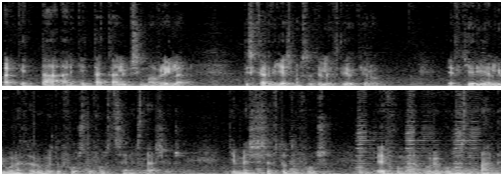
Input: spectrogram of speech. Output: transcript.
Αρκετά, αρκετά κάλυψη μαυρίλα τις καρδιές μας το τελευταίο καιρό. Ευκαιρία λίγο να χαρούμε το φως, το φως της Αναστάσεως. Και μέσα σε αυτό το φως εύχομαι να πορευόμαστε πάντα.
